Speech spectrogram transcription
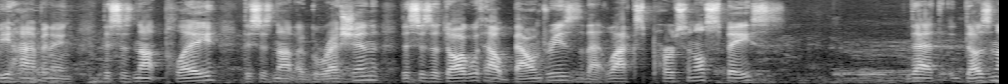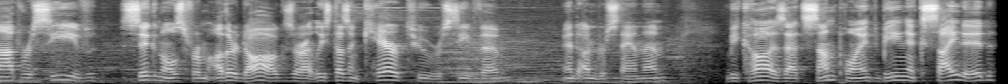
be happening. This is not play. This is not aggression. This is a dog without boundaries that lacks personal space, that does not receive signals from other dogs, or at least doesn't care to receive them and understand them, because at some point being excited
